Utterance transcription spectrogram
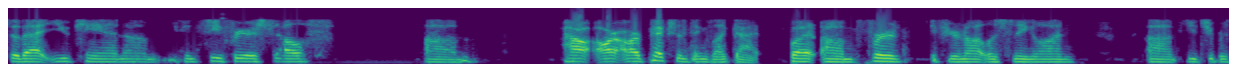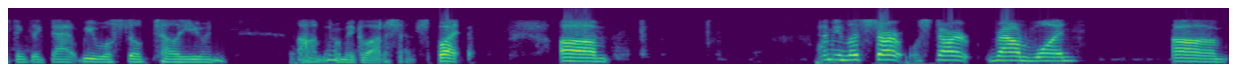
so that you can um, you can see for yourself um, how our, our picks and things like that. But for if you're not listening on um, YouTube or things like that, we will still tell you, and um, it'll make a lot of sense. But um, I mean, let's start start round one. Um,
